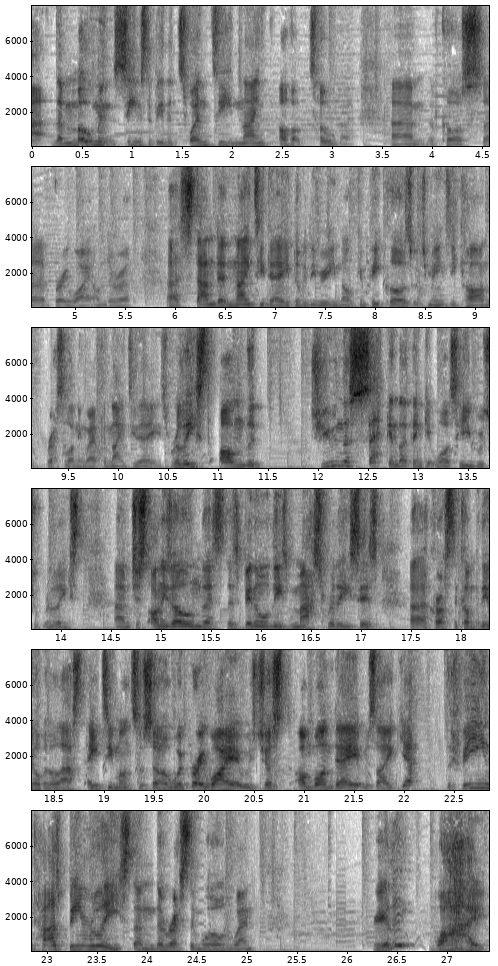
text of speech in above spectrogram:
at the moment seems to be the 29th of October. Um, of course, uh, Bray Wyatt under a, a standard 90 day WWE non compete clause, which means he can't wrestle anywhere for 90 days. Released on the June the second, I think it was, he was released um, just on his own. There's there's been all these mass releases uh, across the company over the last 18 months or so. With Bray Wyatt, it was just on one day. It was like, yep, the Fiend has been released, and the wrestling world went, really? Why?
